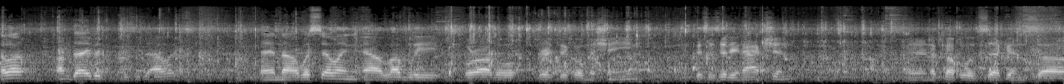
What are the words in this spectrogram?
Hello, I'm David. This is Alex. And uh, we're selling our lovely Bravo Trittico machine. This is it in action. And in a couple of seconds, uh,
